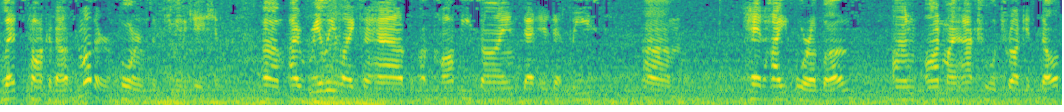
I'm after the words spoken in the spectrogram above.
Let's talk about some other forms of communication. Um, I really like to have a coffee sign that is at least um, head height or above on, on my actual truck itself.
